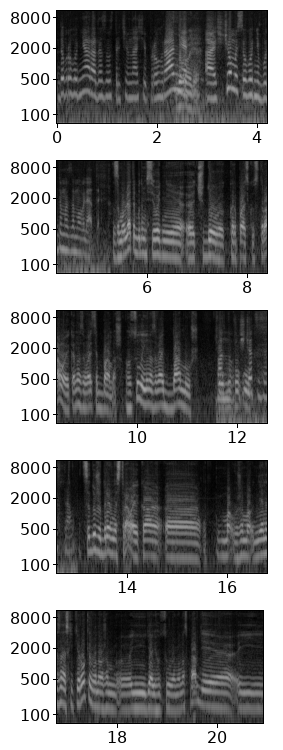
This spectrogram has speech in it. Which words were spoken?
Доброго дня, рада зустрічі в нашій програмі. Доброго дня. А що ми сьогодні будемо замовляти? Замовляти будемо сьогодні е, чудову карпатську страву, яка називається банош. Гуцули її називають бануш. Бануш, що це за страва? Це дуже древня страва, яка е, вже я не знаю скільки років вона вже е, її їдять гуцули, але насправді е, і,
